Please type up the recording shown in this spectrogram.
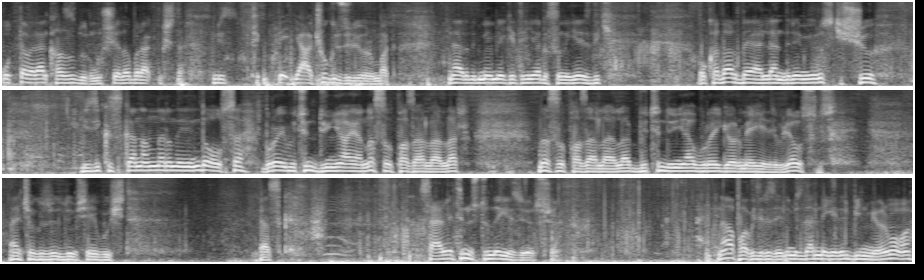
Muhtemelen kazı durmuş ya da bırakmışlar. Biz ya çok üzülüyorum bak. Nerede memleketin yarısını gezdik. O kadar değerlendiremiyoruz ki şu bizi kıskananların elinde olsa burayı bütün dünyaya nasıl pazarlarlar? Nasıl pazarlarlar? Bütün dünya burayı görmeye gelir biliyor musunuz? En çok üzüldüğüm şey bu işte. Yazık. Servetin üstünde geziyoruz şu an. Ne yapabiliriz? Elimizden ne gelir bilmiyorum ama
